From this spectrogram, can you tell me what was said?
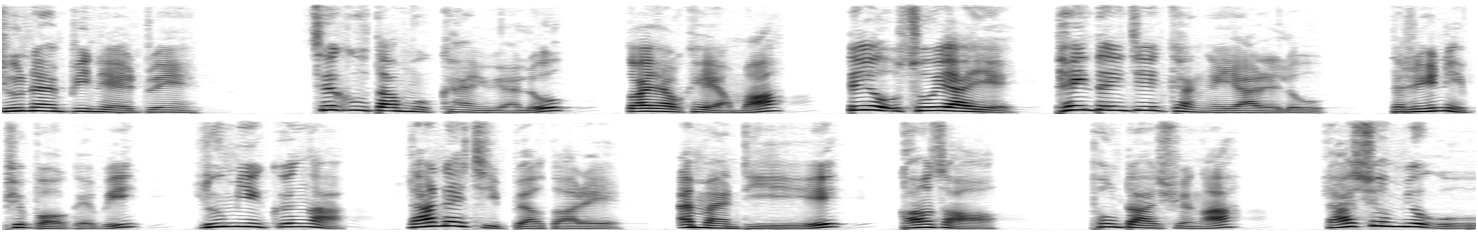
ယူနန်ပြည်နယ်အတွင်းစစ်ကူတမှုခံယူရလို့တွားရောက်ခဲ့ရမှာတရုတ်အစိုးရရဲ့ထိမ့်သိမ်းခြင်းခံခဲ့ရတယ်လို့သတင်းတွေဖြစ်ပေါ်ခဲ့ပြီးလူမြင့်ကွင်းကလာနဲ့ချီပျောက်သွားတဲ့ MNDAA ခေါင်းဆောင်ဖုန်တာရွှင်ကလာရှုမြို့ကို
